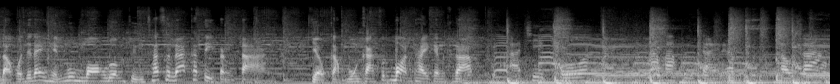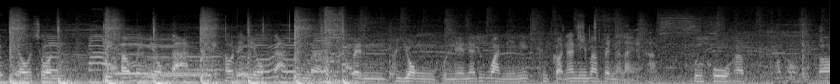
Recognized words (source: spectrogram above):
เราก็จะได้เห็นมุมมองรวมถึงทัศนคติต่างๆ เกี่ยวกับวงการฟุตบอลไทยกันครับ อาชีพโค้ชน่าภาคภูมิใจนะครับ เราสร้างเยาวชนที่เขาไม่มีโอกาสให้เขาได้มีโอกาสขึ้นมา เป็นพยงค์ขุนเณรได้ทุกวันนี้นี่คือก่อนหน้านี้มาเป็นอะไรครับ คุณครูครับครับผมก็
